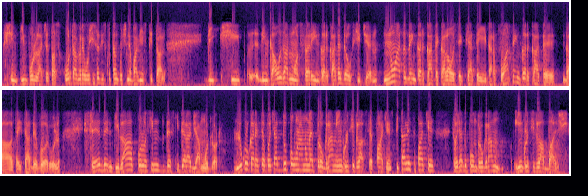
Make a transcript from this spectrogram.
și în timpul acesta scurt am reușit să discutăm cu cineva din spital. Din, și uh, din cauza atmosferei încărcate de oxigen, nu atât de încărcate ca la o secție ATI, dar foarte încărcate, da, asta este adevărul, se ventila folosind deschiderea geamurilor. Lucru care se făcea după un anume program, inclusiv la, se face în spitale, se, face, se făcea după un program inclusiv la Balși.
